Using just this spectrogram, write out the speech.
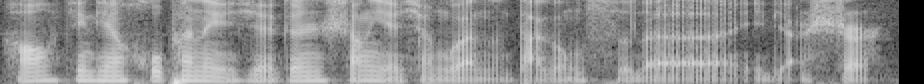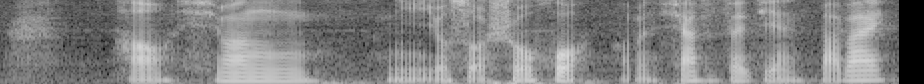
好，今天互喷了一些跟商业相关的大公司的一点事儿。好，希望你有所收获。我们下次再见，拜拜。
